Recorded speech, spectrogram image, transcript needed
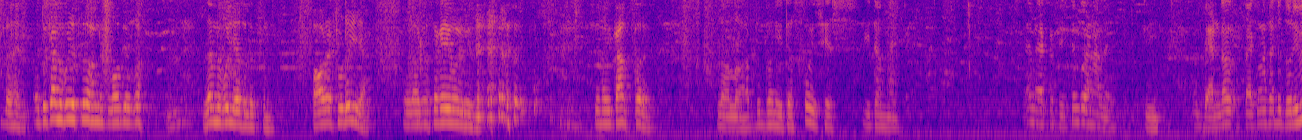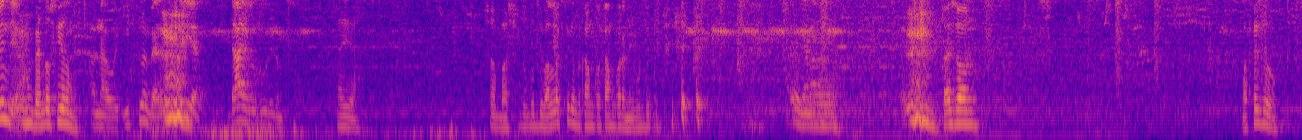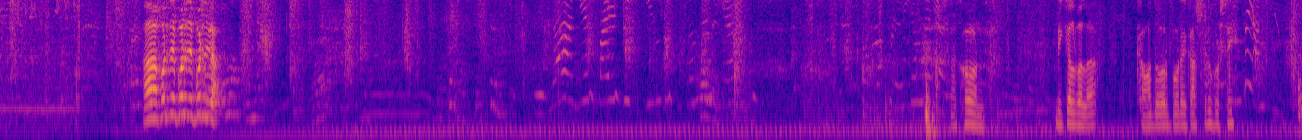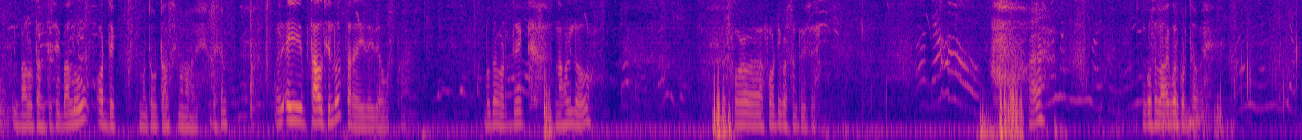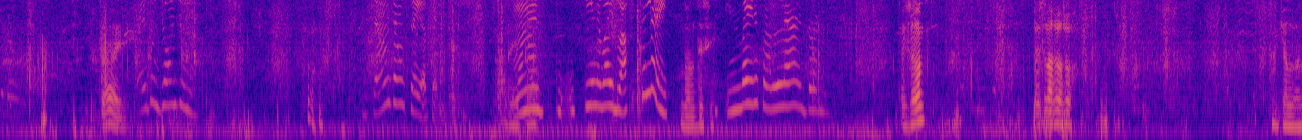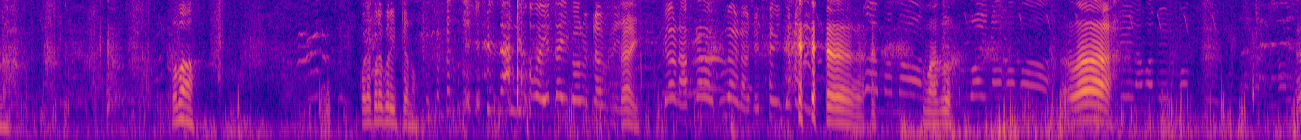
দেখেন একটু কেন বই আসলো? আপনি বাদ দিয়ে যেমন বই আসলে তুমি পাওয়ার একটু উড়েইয়া ওরা সেকাই বই রয়েছে। সে নাকি কাজ করে। ল ল আর দুগুণ এটা ওই শেষ? এটা নাই। আমি একটা সিস্টেম করে না কি? ব্যান্ডাল সাইকোনা সাইডে ধরিবেন যে? ব্যান্ডোজ কি না ওই ব্যালেন্স দিয়ে ডাইরেক্ট ঘুরিলাম হ্যাঁ বাস শুধু বুদ্ধি ভালো লাগছে কিন্তু কাম কাম করে নি বুদ্ধিতে টাইসন ভাত খাইছো? হ্যাঁ পড়ে দে পড়ে দে, পড়ে দিবা। এখন বিকালবেলা খাওয়া দাওয়ার পরে কাজ শুরু করছি। বালু টানতেছি। বালু অর্ধেক মতো টানছি মনে হয়। দেখেন, এই টাল ছিল, তার এই এই অবস্থা। বোধহয় অর্ধেক না হইলেও ফর্টি পার্সেন্ট হয়েছে হ্যাঁ? গোসল আরেকবার করতে হবে। তাই? দন টাইসন টাইসন আসো আসো। বিকালবেলা। বাবা! কটা করে করে ইটটানো তাই? কারণ আপনার না সেটা আমি জানি মাগো বাহ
